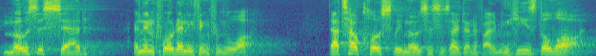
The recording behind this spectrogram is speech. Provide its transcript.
Moses said, and then quote anything from the law. That's how closely Moses is identified. I mean, he's the law.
